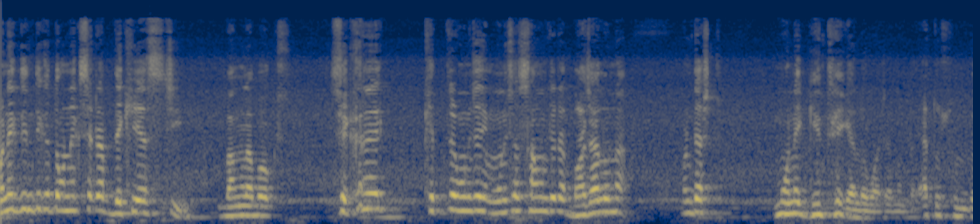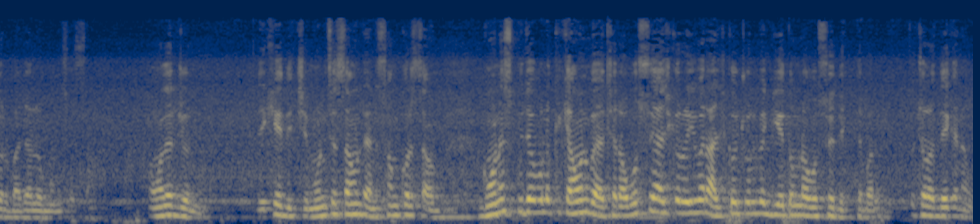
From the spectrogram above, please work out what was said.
অনেক দিন থেকে তো অনেক সেট আপ দেখে আসছি বাংলা বক্স সেখানে ক্ষেত্রে অনুযায়ী মনীষা সাউন্ড যেটা বাজালো না মানে জাস্ট মনে গেঁথে গেল বাজানোটা, এত সুন্দর বাজালো মনীষা সাউন্ড আমাদের জন্য। দেখিয়ে দিচ্ছি, Manisha sound and Shankar sound Ganesh Puja উপলক্ষে কেমন বাজাচ্ছে? আর অবশ্যই আজকে রবিবার, আজকেও চলবে, গিয়ে তোমরা অবশ্যই দেখতে পারো। তো চলো দেখে নাও।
